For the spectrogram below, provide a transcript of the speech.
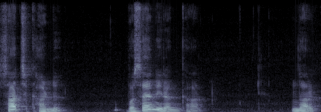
ਸੱਚਖੰਡ ਵਸੈ ਨਿਰੰਕਾਰ। ਨਰਕ।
